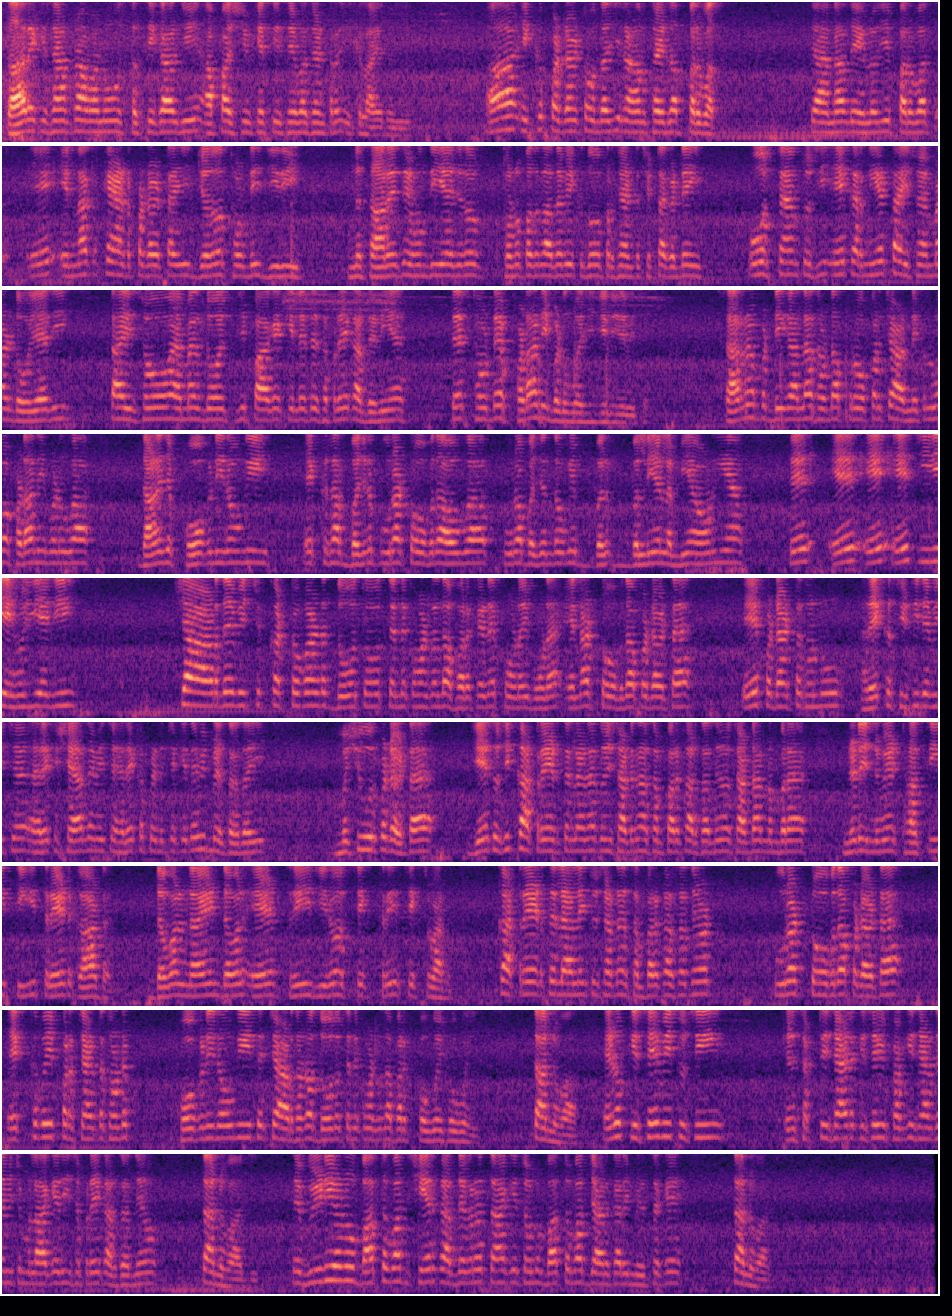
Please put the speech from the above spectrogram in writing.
ਸਾਰੇ ਕਿਸਾਨ ਭਰਾਵਾਂ ਨੂੰ ਸਤਿ ਸ੍ਰੀ ਅਕਾਲ ਜੀ। ਆਪਾਂ ਸ਼ਿਵ ਖੇਤੀ ਸੇਵਾ ਸੈਂਟਰ ਇਕਲਾਏ ਤੋਂ ਜੀ। ਆ ਇੱਕ ਪ੍ਰੋਡਕਟ ਹੁੰਦਾ ਜੀ ਰਾਮ ਸਾਈਡ ਦਾ ਪਰਬਤ। ਧਿਆਨ ਨਾਲ ਦੇਖ ਲਓ ਜੀ ਪਰਬਤ। ਇਹ ਇੰਨਾ ਕੁ ਘੈਂਟ ਪ੍ਰੋਡਕਟ ਹੈ ਜੀ, ਜਦੋਂ ਤੁਹਾਡੀ ਜੀਰੀ ਨਸਾਰੇ ਤੇ ਹੁੰਦੀ ਹੈ, ਜਦੋਂ ਤੁਹਾਨੂੰ ਪਤਾ ਲੱਗਦਾ ਵੀ 1-2% ਛਿੱਟਾ ਕੱਢੇ ਹੀ ਉਸ ਟਾਈਮ ਤੁਸੀਂ ਇਹ ਕਰਨੀ ਹੈ 250 ml ਡੋਜ਼ ਹੈ ਦੀ 250 ml ਡੋਜ਼ ਤੁਸੀਂ ਪਾ ਕੇ ਕਿੱਲੇ ਤੇ ਸਪਰੇਅ ਕਰ ਦੇਣੀ ਹੈ ਤੇ ਤੁਹਾਡੇ ਫੜਾ ਨਹੀਂ ਬਣੂਗਾ ਜੀ ਜੀਰੀ ਦੇ ਵਿੱਚ। ਸਾਰਿਆਂ ਨਾਲ ਵੱਡੀ ਗੱਲ ਆ, ਤੁਹਾਡਾ ਪ੍ਰੋਪਰ ਝਾੜ ਨਿਕਲੂਗਾ, ਫੜਾ ਨਹੀਂ ਬਣੂਗਾ। ਦਾਣੇ 'ਚ ਫੋਕ ਨਹੀਂ ਰਹੂਗੀ। ਇੱਕ ਸਾਲ ਵਜਨ ਪੂਰਾ ਟੋਪ ਦਾ ਹੋਊਗਾ, ਪੂਰਾ ਵਜਨ ਦਊਗੀ, ਬਲ- ਬੱਲੀਆਂ ਲੰਬੀਆਂ ਹੋਣਗੀਆਂ। ਤੇ ਇਹ ਇਹ ਇਹ ਚੀਜ਼ ਇਹੋ ਜੀ ਹੈ ਜੀ, ਝਾੜ ਦੇ ਵਿੱਚ ਘੱਟੋ ਘੱਟ 2 ਤੋਂ 3 ਕੁਇੰਟਲ ਦਾ ਫ਼ਰਕ ਇਹਨੇ ਪਾਉਣਾ ਹੀ ਪਾਉਣਾ। ਹੈ। ਇੰਨਾ ਟੋਪ ਦਾ ਪ੍ਰੋਡਕਟ ਹੈ, ਇਹ ਪ੍ਰੋਡਕਟ ਤੁਹਾਨੂੰ ਹਰੇਕ ਸਿਟੀ ਦੇ ਵਿੱਚ, ਹਰੇਕ ਸ਼ਹਿਰ ਦੇ ਵਿੱਚ, ਹਰੇਕ ਪਿੰਡ 'ਚ ਕਿਤੇ ਵੀ ਮਿਲ ਸਕਦਾ ਜੀ। ਮਸ਼ਹੂਰ ਪ੍ਰੋਡਕਟ ਹੈ। ਜੇ ਤੁਸੀਂ ਘੱਟ ਰੇਟ ਤੇ ਲੈਣਾ, ਤੁਸੀਂ ਸਾਡੇ ਨਾਲ ਸੰਪਰਕ ਕਰ ਸਕਦੇ ਹੋ। ਸਾਡਾ ਨੰਬਰ ਹੈ 9988306361 9988306361 ਘੱਟ ਰੇਟ ਤੇ ਲੈਣ ਲਈ ਤੁਸੀਂ ਸਾਡੇ ਨਾਲ ਸੰਪਰਕ ਕਰ ਸਕਦੇ ਹੋ। ਪੂਰਾ ਟੋਪ ਦਾ ਪ੍ਰੋਡਕਟ ਹੈ। ਇੱਕ ਵੀ ਪਰਸੈਂਟ ਤੁਹਾਡੇ ਫੋਕ ਨਹੀਂ ਰਹੂਗੀ ਤੇ ਝਾੜ ਤੁਹਾਡਾ 2 ਤੋਂ 3 ਕੁਇੰਟਲ ਦਾ ਫ਼ਰਕ ਪਊਗਾ ਹੀ ਪਊਗਾ ਜੀ। ਧੰਨਵਾਦ। ਇਹਨੂੰ ਕਿਸੇ ਵੀ ਤੁਸੀਂ ਇਨਸੈਕਟੀਸਾਈਡ ਕਿਸੇ ਵੀ ਫੰਗੀਸਾਈਡ ਦੇ ਵਿੱਚ ਮਿਲਾ ਕੇ ਦੀ ਸਪਰੇਅ ਕਰ ਸਕਦੇ ਹੋ। ਧੰਨਵਾਦ ਜੀ। ਤੇ ਵੀਡੀਓ ਨੂੰ ਵੱਧ ਤੋਂ ਵੱਧ ਸ਼ੇਅਰ ਕਰਦੇ ਕਰੋ ਤਾਂ ਕਿ ਤੁਹਾਨੂੰ ਵੱਧ ਤੋਂ ਵੱਧ ਜਾਣਕਾਰੀ ਮਿਲ ਸਕੇ। ਧੰਨਵਾਦ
